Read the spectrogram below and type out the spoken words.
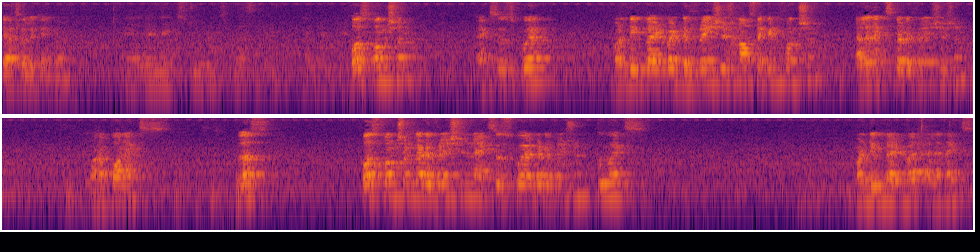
कैसे लिखेंगे first function x square multiplied by differentiation of second function ln x का differentiation 1 upon x plus first function का डिफरेंशिएशन x स्क्वायर का differentiation 2x multiplied by ln x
